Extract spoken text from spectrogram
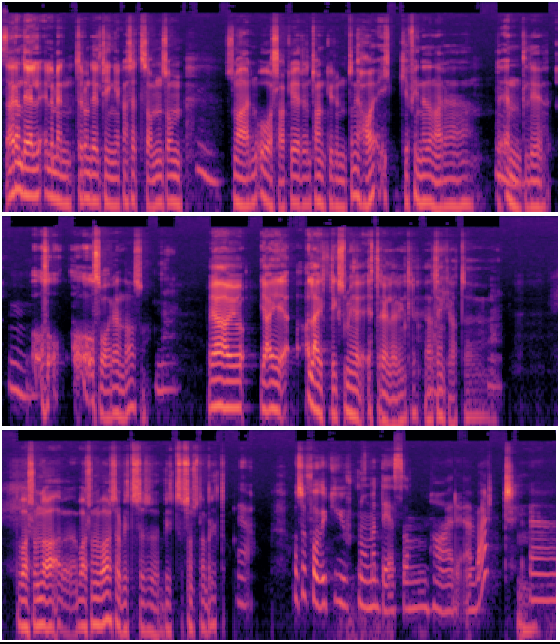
Det er en del elementer og en del ting jeg kan sette sammen som, mm. som er en årsaker, en tanke rundt dem. Jeg har ikke funnet det mm. endelige mm. og, og, og, svaret ennå. Altså. Og jeg, har jo, jeg leiter ikke så mye etter heller, egentlig. Jeg tenker at uh, det var som det var, som det var, så har det blitt, så, blitt sånn som det har blitt. Ja. Og så får vi ikke gjort noe med det som har vært. Mm. Jeg eh,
